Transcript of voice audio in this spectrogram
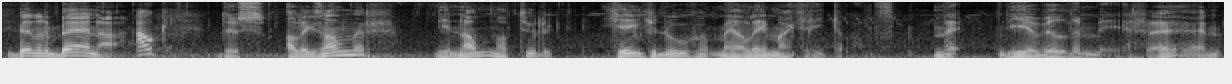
Ik ben er bijna. Oké. Dus Alexander, die nam natuurlijk geen genoegen met alleen maar Griekenland. Nee, die wilde meer. Hè. En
